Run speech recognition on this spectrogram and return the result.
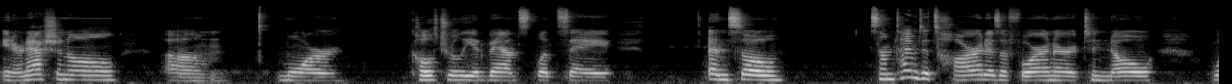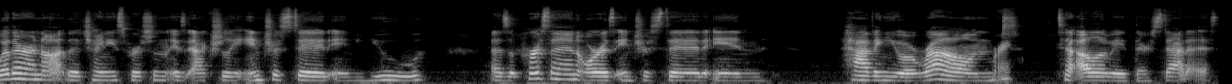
international um, more culturally advanced, let's say. And so sometimes it's hard as a foreigner to know whether or not the Chinese person is actually interested in you as a person or is interested in having you around Right. to elevate their status.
